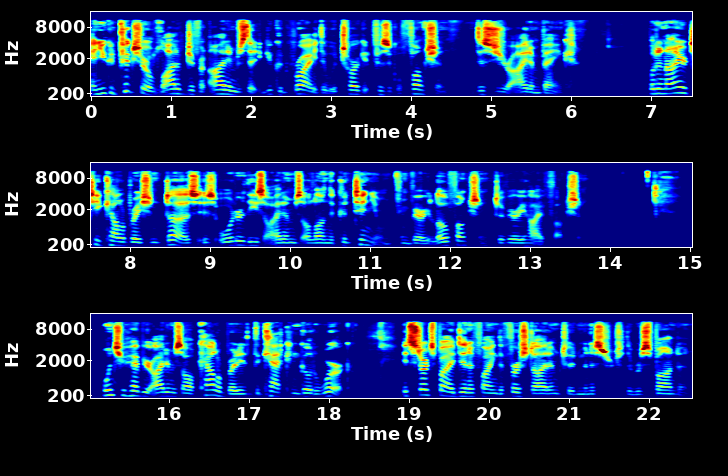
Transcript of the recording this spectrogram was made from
And you can picture a lot of different items that you could write that would target physical function. This is your item bank. What an IRT calibration does is order these items along the continuum from very low function to very high function. Once you have your items all calibrated, the cat can go to work. It starts by identifying the first item to administer to the respondent.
